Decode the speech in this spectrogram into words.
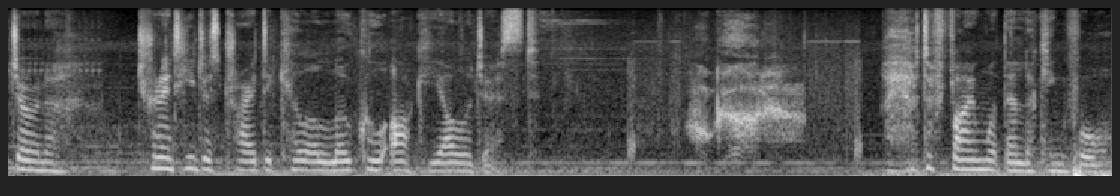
Jonah, Trinity just tried to kill a local archaeologist. Oh god. I have to find what they're looking for.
